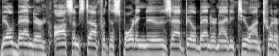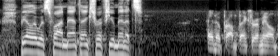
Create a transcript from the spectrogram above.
Bill Bender, awesome stuff with the sporting news at Bill Bender 92 on Twitter. Bill, it was fun, man. Thanks for a few minutes. Hey, no problem. Thanks for having me on.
